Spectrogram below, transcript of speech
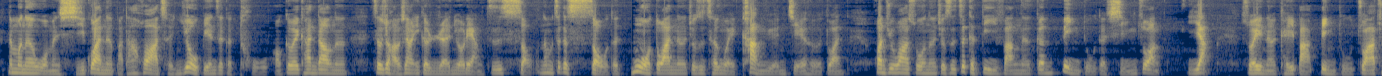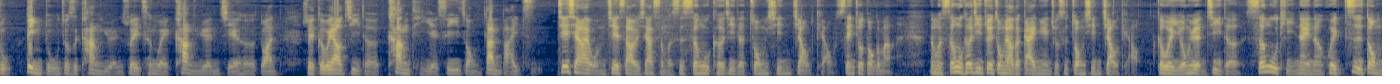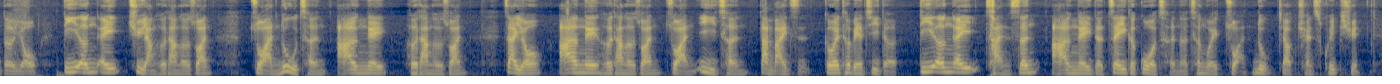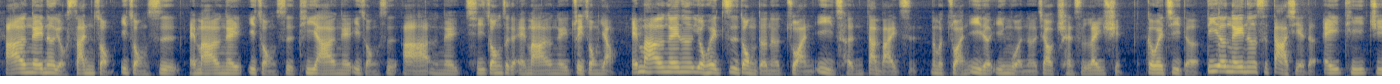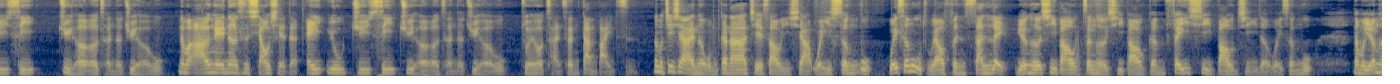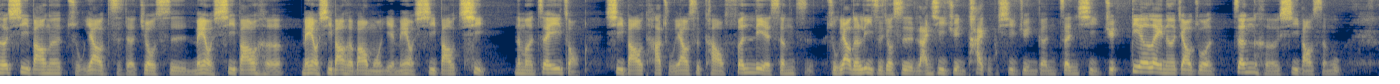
那么呢，我们习惯呢把它画成右边这个图哦。各位看到呢，这就好像一个人有两只手，那么这个手的末端呢就是称为抗原结合端。换句话说呢，就是这个地方呢跟病毒的形状一样。所以呢，可以把病毒抓住，病毒就是抗原，所以称为抗原结合端。所以各位要记得，抗体也是一种蛋白质。接下来我们介绍一下什么是生物科技的中心教条 （Central Dogma）。那么生物科技最重要的概念就是中心教条。各位永远记得，生物体内呢会自动的由 DNA 去氧核糖核酸转录成 RNA 核糖核酸，再由 RNA 核糖核酸转译成蛋白质。各位特别记得，DNA 产生 RNA 的这一个过程呢，称为转录，叫 transcription。RNA 呢有三种，一种是 mRNA，一种是 tRNA，一种是 rRNA。其中这个 mRNA 最重要，mRNA 呢又会自动的呢转译成蛋白质。那么转译的英文呢叫 translation。各位记得，DNA 呢是大写的 ATGC。聚合而成的聚合物，那么 RNA 呢是小写的 AUGC 聚合而成的聚合物，最后产生蛋白质。那么接下来呢，我们跟大家介绍一下微生物。微生物主要分三类：原核细胞、真核细胞跟非细胞级的微生物。那么原核细胞呢，主要指的就是没有细胞核、没有细胞核包膜，也没有细胞器。那么这一种。细胞它主要是靠分裂生殖，主要的例子就是蓝细菌、太古细菌跟真细菌。第二类呢叫做真核细胞生物，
